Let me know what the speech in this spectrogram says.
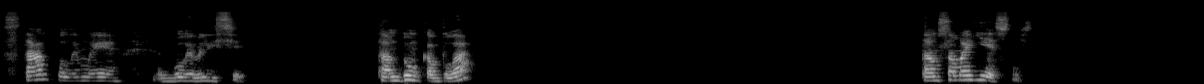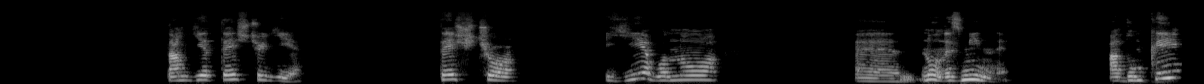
стан, коли ми були в лісі. Там думка була. Там сама єсність. Там є те, що є. Те, що є, воно е, ну, незмінне. А думки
